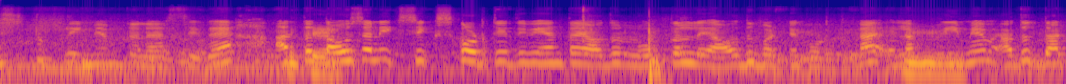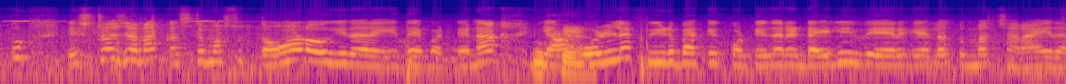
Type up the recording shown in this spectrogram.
ಎಷ್ಟು ಪ್ರೀಮಿಯಂ ಕಲರ್ಸ್ ಇದೆ. ಅಂತ Okay. ತೌಸಂಡ್ ಸಿಕ್ಸ್ ಕೊಡ್ತಿದೀವಿ ಅಂತ ಯಾವ್ದು ಲೋಕಲ್ ಯಾವ್ದು ಬಟ್ಟೆ ಕೊಡ್ತಿಲ್ಲ. ಎಲ್ಲ ಪ್ರೀಮಿಯಂ ಅದು ದಟ್ಟು ಎಷ್ಟೋ ಜನ ಕಸ್ಟಮರ್ಸ್ ತಗೊಂಡ್ ಹೋಗಿದ್ದಾರೆ ಇದೆ ಬಟ್ಟೆನ. ಯಾವ. ಒಳ್ಳೆ ಫೀಡ್ಬ್ಯಾಕ್ ಕೊಟ್ಟಿದ್ದಾರೆ. ಡೈಲಿ ವೇರ್ಗೆಲ್ಲ ತುಂಬಾ ಚೆನ್ನಾಗಿದೆ.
